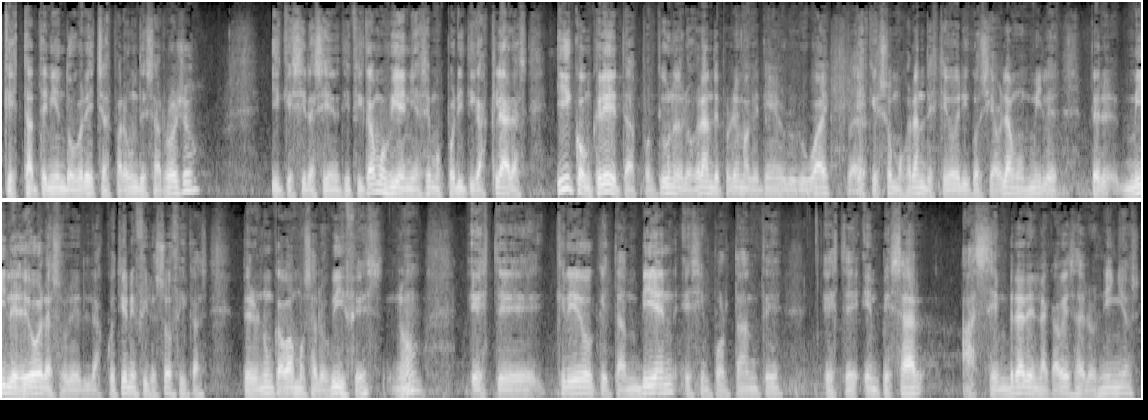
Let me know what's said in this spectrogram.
que está teniendo brechas para un desarrollo y que si las identificamos bien y hacemos políticas claras y concretas, porque uno de los grandes problemas que tiene el Uruguay Claro. es que somos grandes teóricos y hablamos miles, per- miles de horas sobre las cuestiones filosóficas, pero nunca vamos a los bifes, ¿no? Este, creo que también es importante este, empezar a sembrar en la cabeza de los niños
